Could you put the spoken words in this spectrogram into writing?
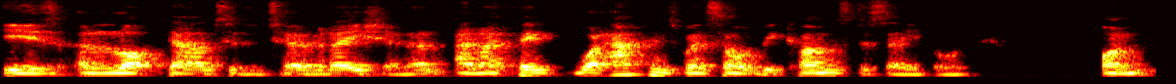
is a lot down to determination. And, and I think what happens when someone becomes disabled on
